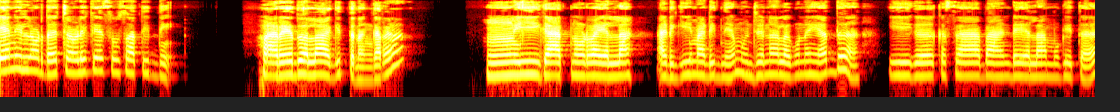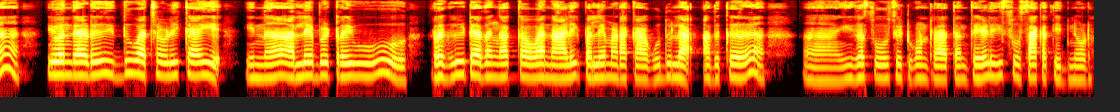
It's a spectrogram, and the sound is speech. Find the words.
ಏನಿಲ್ಲ ನೋಡ್ದೆ ಚೌಳಿಕೆ ಸೂಸಾತಿದ್ನಿ ಹರೇದಲ್ಲ ಆಗಿತ್ತು ನಂಗಾರ? ಹ್ಮ್, ಈಗ ಆತ್ ನೋಡ್ರ ಎಲ್ಲ. ಅಡ್ಗಿ ಮಾಡಿದ್ನೆ ಮುಂಜಾನೆ ಲಗುನ ಎದ್ದ. ಈಗ ಕಸ ಬಾಂಡೆ ಎಲ್ಲ ಮುಗಿತ. ಇವೊಂದೆರಡು ಇದ್ದು ಕಾಯಿ. ಇನ್ನ ಅಲ್ಲೇ ಬಿಟ್ರೆ ಇವು ರಗೀಟ್ ಆದಂಗ ಅಕ್ಕವ. ನಾಳೆ ಪಲ್ಯ ಮಾಡಕ್ ಆಗುದಿಲ್ಲ. ಅದಕ್ಕೆ ಈಗ ಸೋಸ್ ಇಟ್ಕೊಂಡ್ರ ಅಂತೇಳಿ ಸೋಸಾಕತ್ತಿದ್ ನೋಡು.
